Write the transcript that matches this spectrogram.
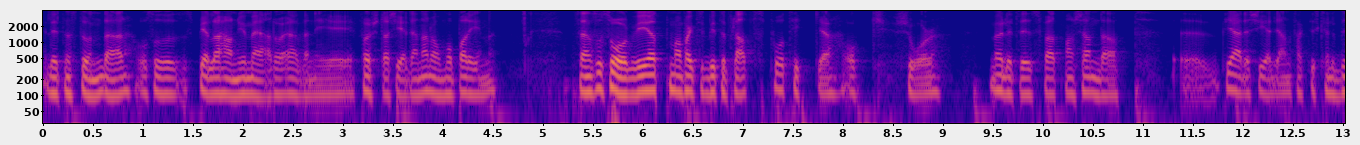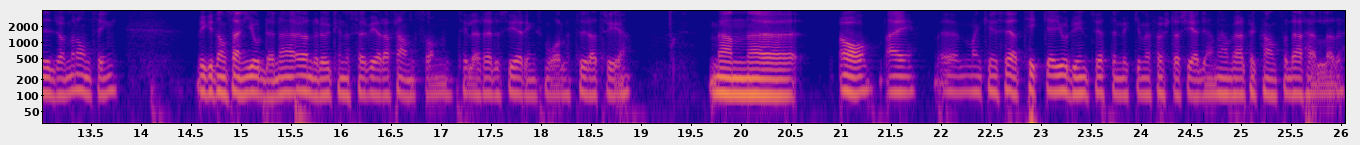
en liten stund där och så spelar han ju med då även i första kedjan när de hoppar in. Sen så såg vi att man faktiskt bytte plats på Ticka och Shore. Möjligtvis för att man kände att eh, fjärde kedjan faktiskt kunde bidra med någonting. Vilket de sen gjorde när Önerud kunde servera Fransson till ett reduceringsmål 4-3. Men eh, ja, nej, eh, man kan ju säga att Ticka gjorde ju inte så jättemycket med första kedjan när han väl fick chansen där heller.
